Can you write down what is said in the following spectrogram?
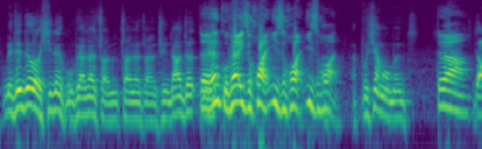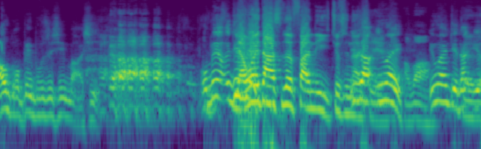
每天都有新的股票在转转来转去，然后就对，股票一直换，一直换，一直换，不像我们。对啊，老狗并不是新马戏。我没有两位大师的范例就是那些，因为好不好？因为很简单，有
